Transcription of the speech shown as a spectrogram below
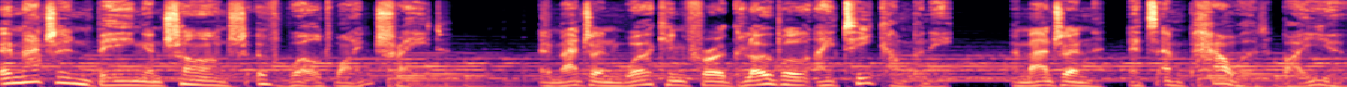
Imagine being in charge of worldwide trade. Imagine working for a global IT company. Imagine it's empowered by you.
